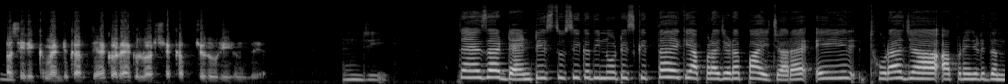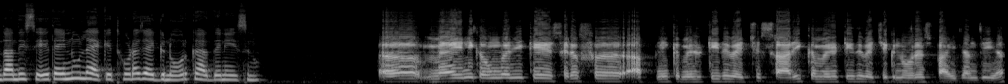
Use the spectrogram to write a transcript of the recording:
ਅਸੀਂ ਰეკਮੈਂਡ ਕਰਦੇ ਹਾਂ ਕਿ ਰੈਗੂਲਰ ਚੈੱਕਅਪ ਜ਼ਰੂਰੀ ਹੁੰਦੇ ਆ। ਜੀ ਤਾਂ ਐਜ਼ ਅ ਡੈਂਟਿਸਟ ਤੁਸੀਂ ਕਦੀ ਨੋਟਿਸ ਕੀਤਾ ਹੈ ਕਿ ਆਪਣਾ ਜਿਹੜਾ ਭਾਈਚਾਰਾ ਹੈ ਇਹ ਥੋੜਾ ਜਿਹਾ ਆਪਣੇ ਜਿਹੜੇ ਦੰਦਾਂ ਦੀ ਸਿਹਤ ਹੈ ਇਹਨੂੰ ਲੈ ਕੇ ਥੋੜਾ ਜਿਹਾ ਇਗਨੋਰ ਕਰਦੇ ਨੇ ਇਸ ਨੂੰ? ਮੈਂ ਇਹ ਨਹੀਂ ਕਹੂੰਗਾ ਜੀ ਕਿ ਸਿਰਫ ਆਪਣੀ ਕਮਿਊਨਿਟੀ ਦੇ ਵਿੱਚ, ਸਾਰੀ ਕਮਿਊਨਿਟੀ ਦੇ ਵਿੱਚ ਇਗਨੋਰੈਂਸ ਪਾਈ ਜਾਂਦੀ ਆ।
